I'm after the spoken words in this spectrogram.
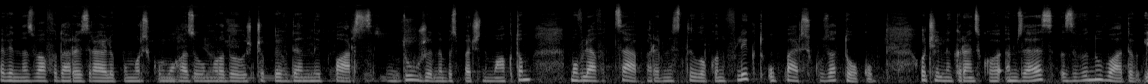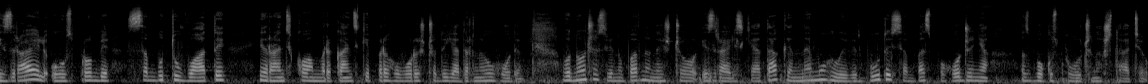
Він назвав удари Ізраїлю по морському газовому родовищу Південний Парс дуже небезпечним актом. Мовляв, це перемістило конфлікт у перську затоку. Очільник іранського МЗС звинуватив Ізраїль у спробі саботувати ірансько-американські переговори щодо ядерної угоди. Водночас він упевнений, що ізраїльські атаки не могли відбутися без погодження з боку Сполучених Штатів.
